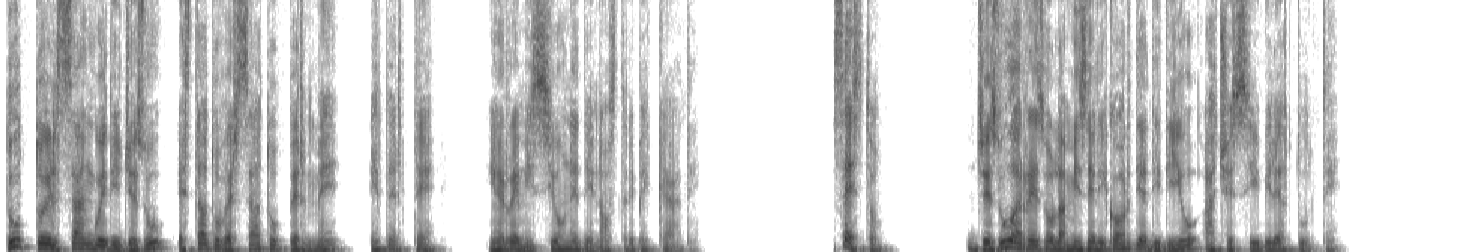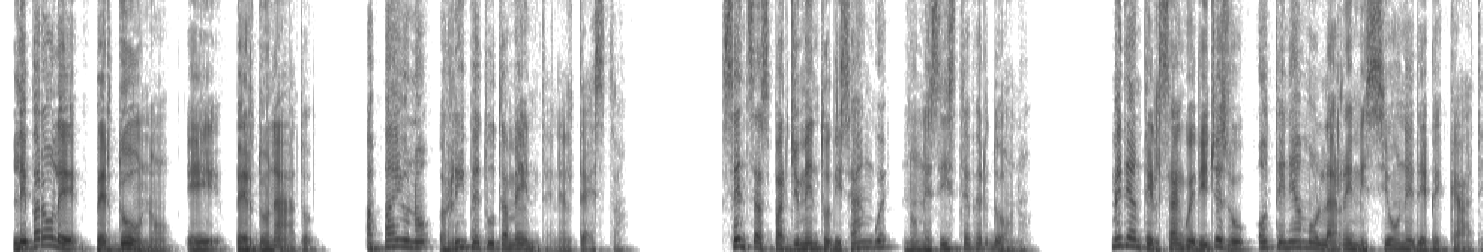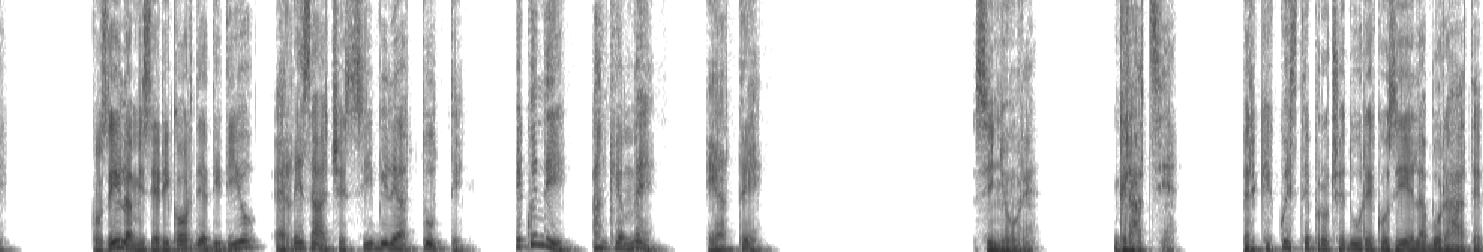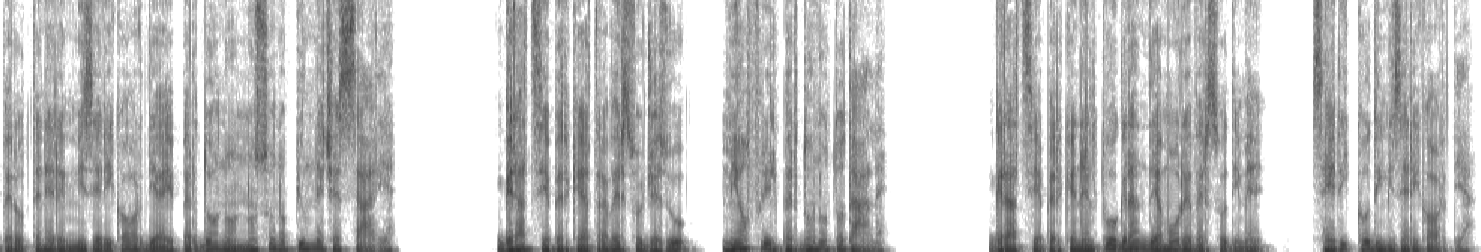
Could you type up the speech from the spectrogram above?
Tutto il sangue di Gesù è stato versato per me e per te, in remissione dei nostri peccati. Sesto. Gesù ha reso la misericordia di Dio accessibile a tutti. Le parole perdono e perdonato appaiono ripetutamente nel testo. Senza spargimento di sangue non esiste perdono. Mediante il sangue di Gesù otteniamo la remissione dei peccati. Così la misericordia di Dio è resa accessibile a tutti e quindi anche a me e a te. Signore, grazie perché queste procedure così elaborate per ottenere misericordia e perdono non sono più necessarie. Grazie perché attraverso Gesù mi offri il perdono totale. Grazie perché nel tuo grande amore verso di me sei ricco di misericordia.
